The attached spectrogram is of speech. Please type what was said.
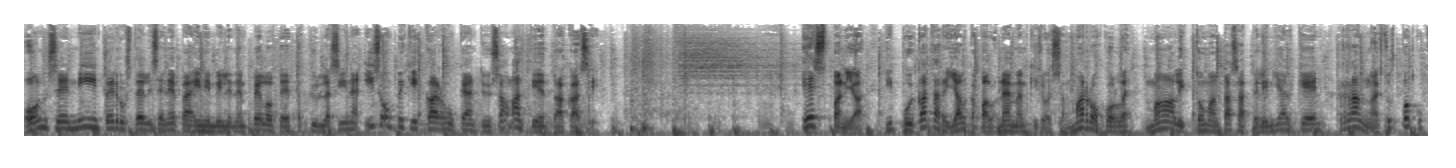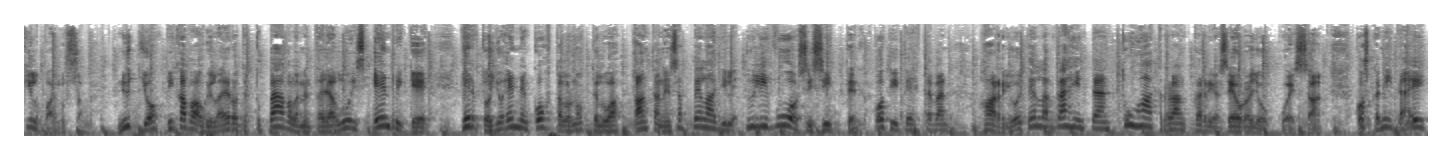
On se niin perusteellisen epäinhimillinen pelote, että kyllä siinä isompikin karhu kääntyy saman tien takaisin. Espanja tippui Katarin jalkapallon MM-kisoissa Marokolle maalittoman tasapelin jälkeen rangaistuspotkukilpailussa. Nyt jo pikavauhdilla erotettu päävalmentaja Luis Enrique kertoi jo ennen kohtalon ottelua antaneensa pelaajille yli vuosi sitten kotitehtävän harjoitella vähintään tuhat rankkaria seurajoukkueissaan, koska niitä ei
